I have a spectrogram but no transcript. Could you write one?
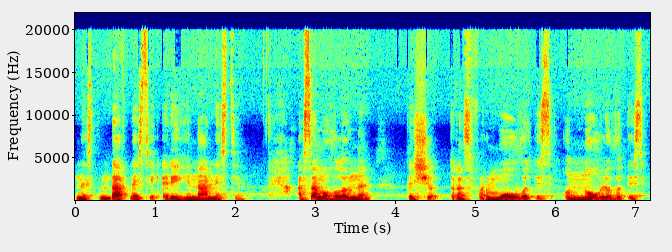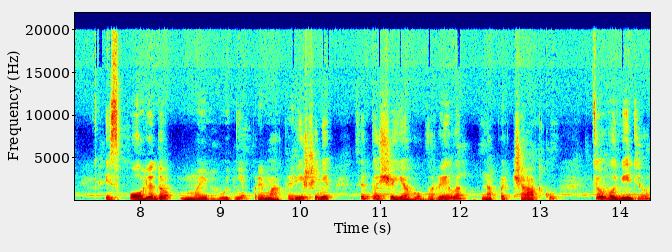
нестандартності, оригінальності. А саме головне те, що трансформовуватись, оновлюватись і з поглядом в майбутнє приймати рішення. Це те, що я говорила на початку цього відео.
